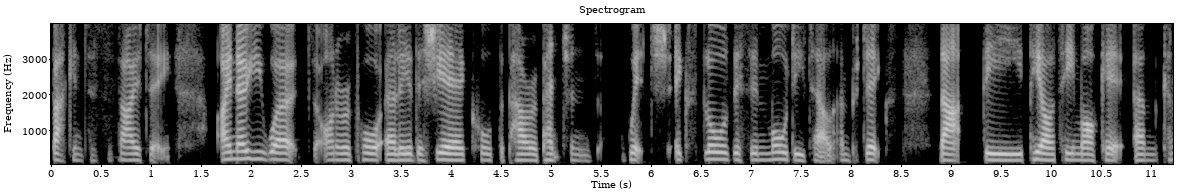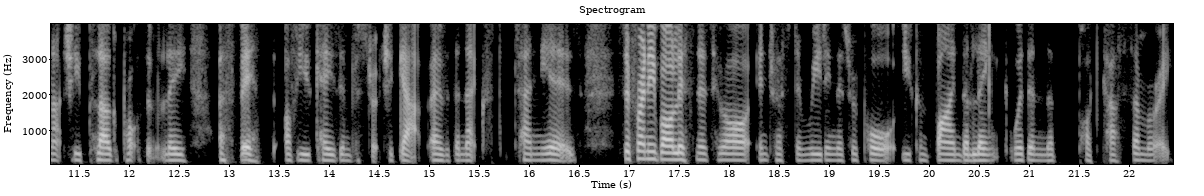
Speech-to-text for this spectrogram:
back into society. I know you worked on a report earlier this year called The Power of Pensions, which explores this in more detail and predicts that the PRT market um, can actually plug approximately a fifth of UK's infrastructure gap over the next 10 years. So, for any of our listeners who are interested in reading this report, you can find the link within the podcast summary.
